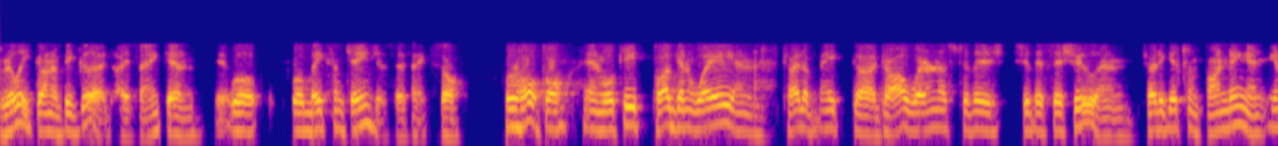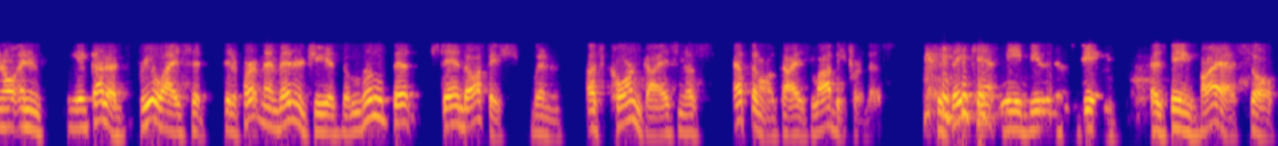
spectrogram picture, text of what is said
really going to be good, I think, and it will will make some changes, I think. So we're hopeful, and we'll keep plugging away and try to make uh, draw awareness to this to this issue and try to get some funding. And you know, and you got to realize that the Department of Energy is a little bit standoffish when us corn guys and us ethanol guys lobby for this because they can't be viewed as being as being biased. So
